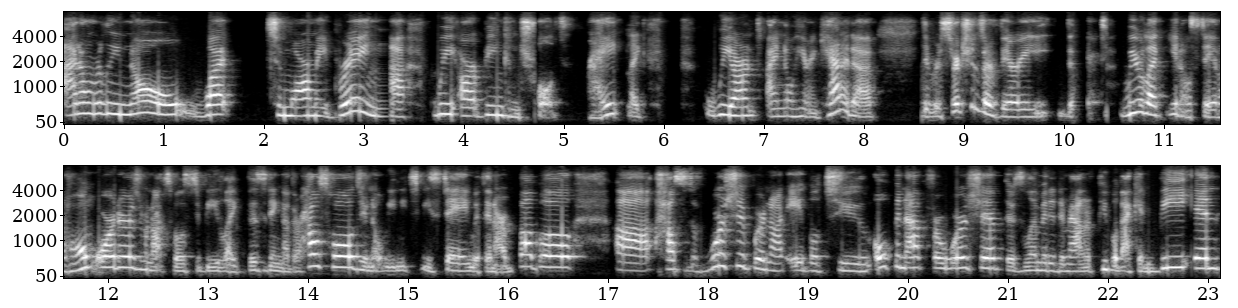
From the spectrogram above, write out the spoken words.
I don't really know what tomorrow may bring. Uh, we are being controlled, right? Like we aren't, I know here in Canada, the restrictions are very we're like you know stay at home orders. We're not supposed to be like visiting other households. You know we need to be staying within our bubble. Uh, houses of worship we're not able to open up for worship. There's limited amount of people that can be in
